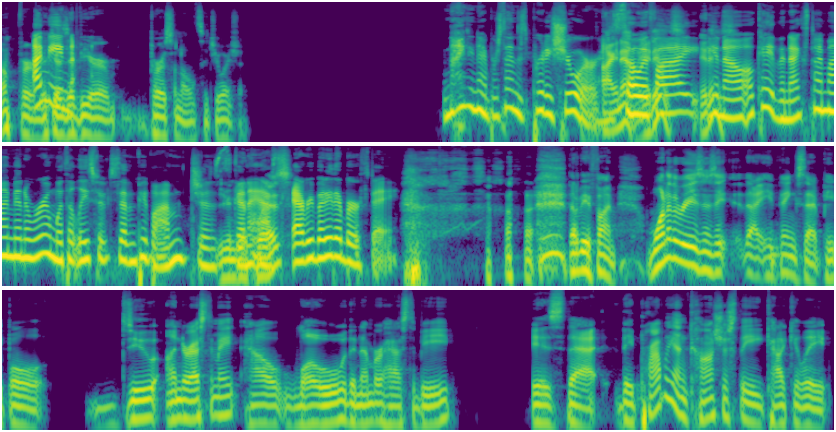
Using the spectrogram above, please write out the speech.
number I because mean- of your personal situation. 99% is pretty sure. I know, So if is. I, It you is. know, okay, the next time I'm in a room with at least 57 people, I'm just going to ask everybody their birthday. That'll be fun. One of the reasons that he thinks that people do underestimate how low the number has to be is that they probably unconsciously calculate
